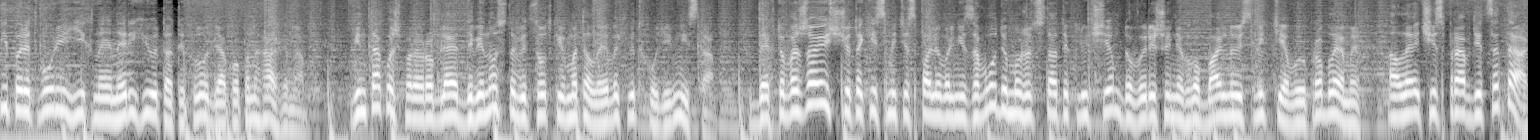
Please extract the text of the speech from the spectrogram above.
і перетворює їх на енергію та тепло для Копенгагена. Він також переробляє 90% металевих відходів міста. Дехто вважає, що такі сміттєспалювальні заводи можуть стати ключем до вирішення глобальної сміттєвої проблеми. Але чи справді це так?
